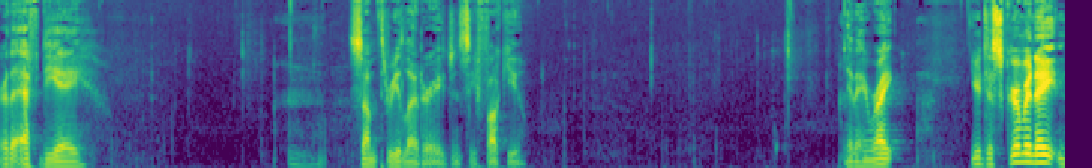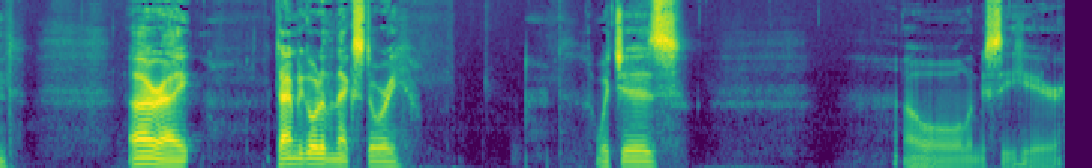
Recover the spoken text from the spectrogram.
or the FDA. Some three letter agency. Fuck you. It ain't right. You're discriminating. All right. Time to go to the next story, which is. Oh, let me see here.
